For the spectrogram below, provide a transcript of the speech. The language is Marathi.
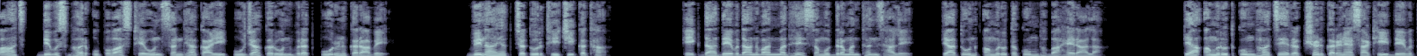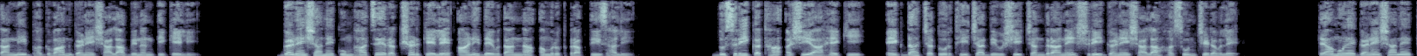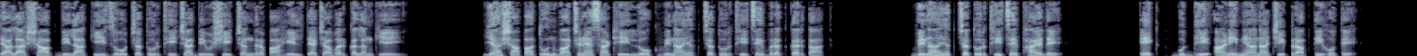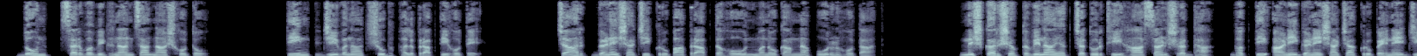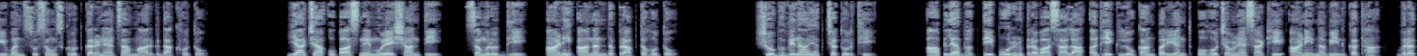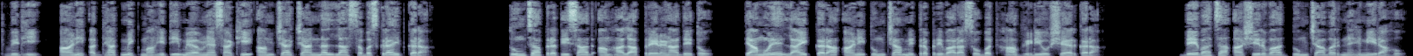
पाच दिवसभर उपवास ठेवून संध्याकाळी पूजा करून व्रत पूर्ण करावे. विनायक चतुर्थीची कथा. एकदा देवदानवांमध्ये समुद्रमंथन झाले त्यातून अमृतकुंभ बाहेर आला. त्या अमृतकुंभाचे रक्षण करण्यासाठी देवतांनी भगवान गणेशाला विनंती केली. गणेशाने कुंभाचे रक्षण केले आणि देवतांना अमृतप्राप्ती झाली. दुसरी कथा अशी आहे की एकदा चतुर्थीच्या दिवशी चंद्राने श्री गणेशाला हसून चिडवले. त्यामुळे गणेशाने त्याला शाप दिला की जो चतुर्थीच्या दिवशी चंद्र पाहिल त्याच्यावर कलंक येईल. या शापातून वाचण्यासाठी लोक विनायक चतुर्थीचे व्रत करतात. विनायक चतुर्थीचे फायदे. एक बुद्धी आणि ज्ञानाची प्राप्ती होते. दोन सर्व विघ्नांचा नाश होतो. तीन जीवनात शुभ फलप्राप्ती होते. चार गणेशाची कृपा प्राप्त होऊन मनोकामना पूर्ण होतात. निष्कर्ष विनायक चतुर्थी हा सण श्रद्धा भक्ती आणि गणेशाच्या कृपेने जीवन सुसंस्कृत करण्याचा मार्ग दाखवतो. याच्या उपासनेमुळे शांती समृद्धी आणि आनंद प्राप्त होतो. शुभ विनायक चतुर्थी आपल्या भक्तिपूर्ण प्रवासाला अधिक लोकांपर्यंत पोहोचवण्यासाठी आणि नवीन कथा व्रतविधी आणि आध्यात्मिक माहिती मिळवण्यासाठी आमच्या चॅनलला सबस्क्राईब करा. तुमचा प्रतिसाद आम्हाला प्रेरणा देतो. त्यामुळे लाईक करा आणि तुमच्या मित्रपरिवारासोबत हा व्हिडिओ शेअर करा. देवाचा आशीर्वाद तुमच्यावर नेहमी राहो.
